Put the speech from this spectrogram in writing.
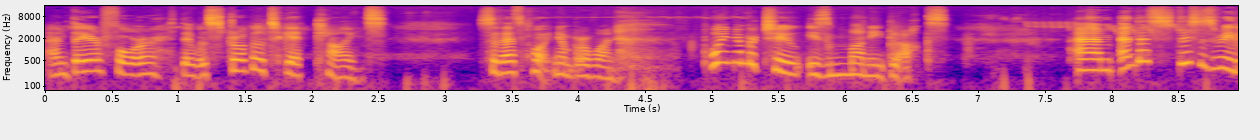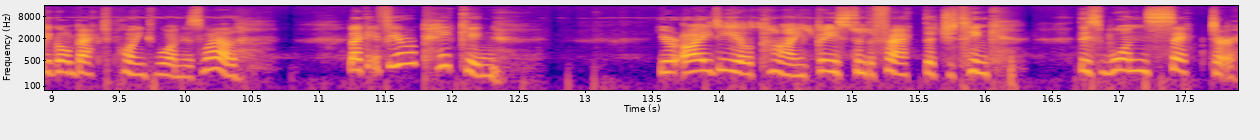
and therefore they will struggle to get clients. So that's point number one. Point number two is money blocks. Um, and this this is really going back to point one as well. Like if you're picking your ideal client based on the fact that you think this one sector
